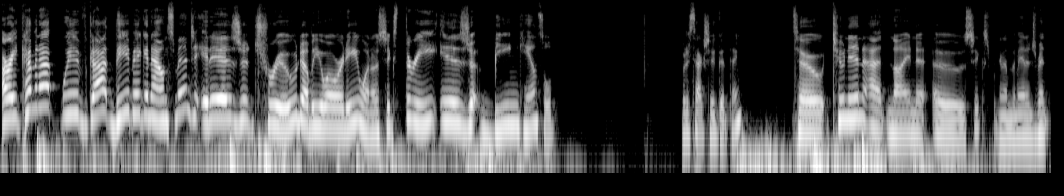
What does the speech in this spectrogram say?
All right, coming up, we've got the big announcement. It is true. WORD 1063 is being canceled, but it's actually a good thing. So tune in at 906. We're going to have the management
